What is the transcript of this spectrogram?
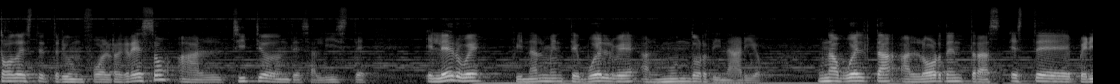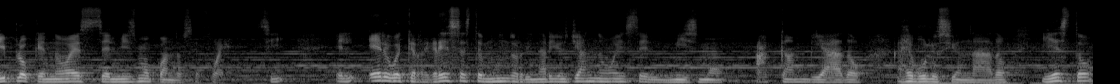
todo este triunfo, el regreso al sitio donde saliste. El héroe finalmente vuelve al mundo ordinario, una vuelta al orden tras este periplo que no es el mismo cuando se fue. ¿sí? El héroe que regresa a este mundo ordinario ya no es el mismo, ha cambiado, ha evolucionado y esto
